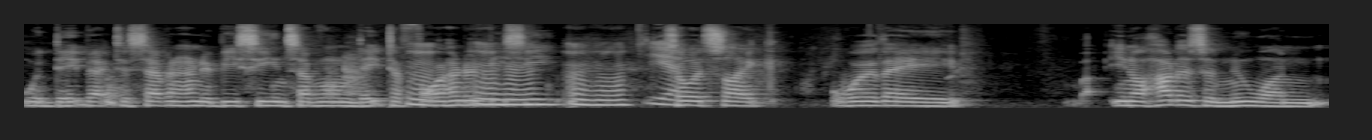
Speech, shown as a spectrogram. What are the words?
would date back to 700 BC and some of them date to mm, 400 mm-hmm, BC. Mm-hmm. Yeah. So it's like, were they, you know, how does a new one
